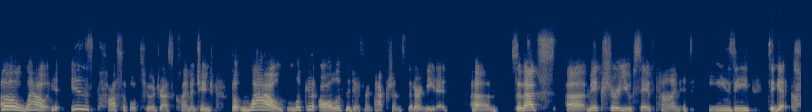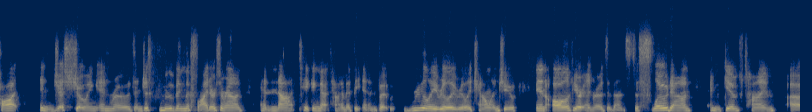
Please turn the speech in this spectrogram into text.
Oh wow it is possible to address climate change but wow look at all of the different actions that are needed. Um, so that's uh, make sure you save time. It's easy to get caught in just showing En-ROADS and just moving the sliders around and not taking that time at the end but really really really challenge you in all of your En-ROADS events to slow down and give time uh,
